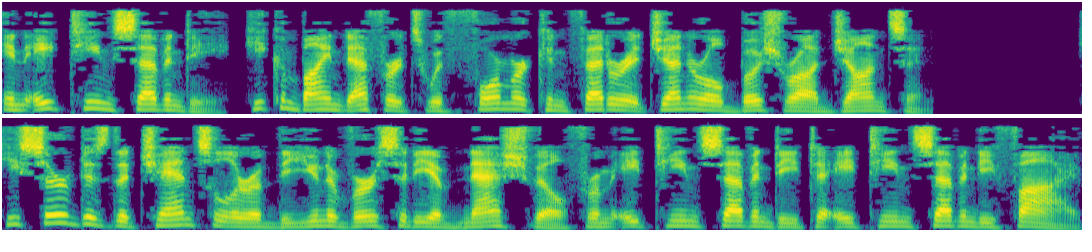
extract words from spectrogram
In 1870, he combined efforts with former Confederate General Bushrod Johnson. He served as the Chancellor of the University of Nashville from 1870 to 1875.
